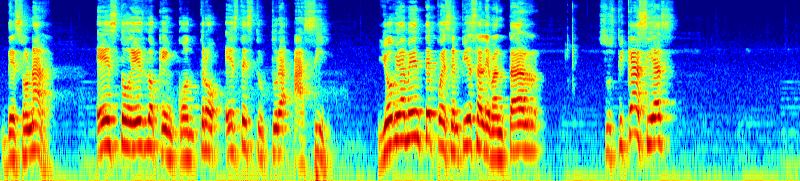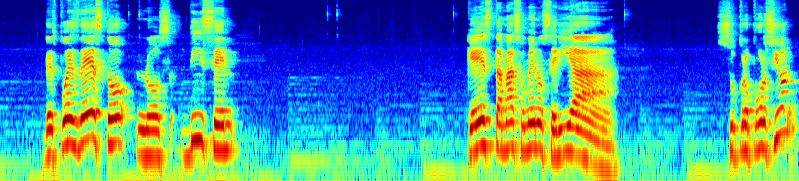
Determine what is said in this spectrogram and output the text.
de sonar. Esto es lo que encontró esta estructura así. Y obviamente pues empieza a levantar suspicacias. Después de esto nos dicen que esta más o menos sería su proporción.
